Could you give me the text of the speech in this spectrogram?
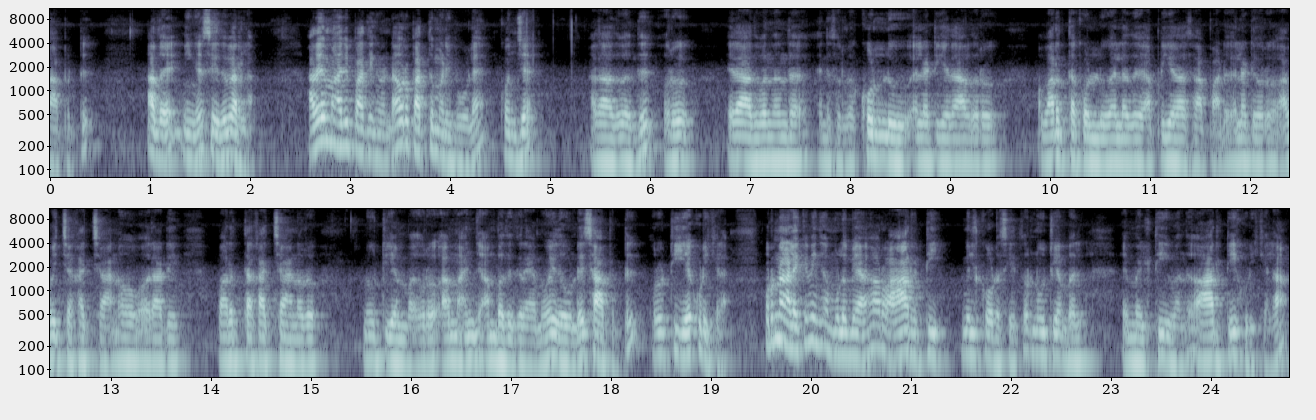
சாப்பிட்டு அதை நீங்கள் செய்து வரலாம். அதே மாதிரி பார்த்தீங்கன்னா ஒரு பத்து மணி போல் கொஞ்சம் அதாவது வந்து ஒரு ஏதாவது வந்து அந்த என்ன சொல்கிற கொள்ளு இல்லாட்டி ஏதாவது ஒரு வறுத்த கொள்ளு அல்லது அப்படி ஏதாவது சாப்பாடு இல்லாட்டி ஒரு அவிச்ச கச்சானோ இல்லாட்டி வறுத்த கச்சான் ஒரு நூற்றி ஐம்பது ஒரு அம் அஞ்சு ஐம்பது கிராமோ இதை ஒன்றே சாப்பிட்டு ஒரு டீயை குடிக்கலாம். ஒரு நாளைக்கு நீங்கள் முழுமையாக ஒரு ஆறு டீ மில்கோடு சேர்த்து ஒரு நூற்றி ஐம்பது எம்எல் டீ வந்து ஆறு டீ குடிக்கலாம்.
